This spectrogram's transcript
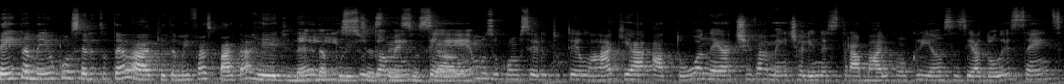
Tem também o Conselho Tutelar, que também faz parte da rede, né, Isso, da política também social. temos o Conselho Tutelar, que atua né, ativamente ali nesse trabalho com crianças e adolescentes.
